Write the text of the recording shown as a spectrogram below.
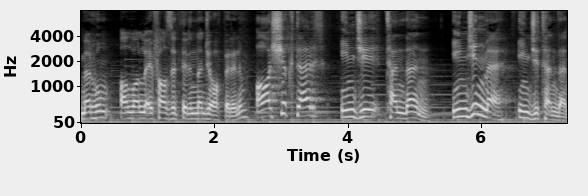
merhum Alvarlı Efe Hazretlerinden cevap verelim. Aşık der inci tenden. İncinme incitenden.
